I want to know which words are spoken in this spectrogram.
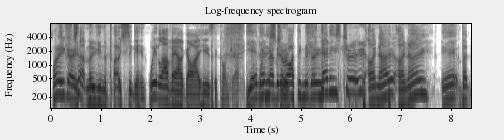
why don't you go? start moving the posts again? We love our guy. Here's the contract. Yeah, that Wouldn't is that be true. the right thing to do? That is true. I know, I know. Yeah, but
